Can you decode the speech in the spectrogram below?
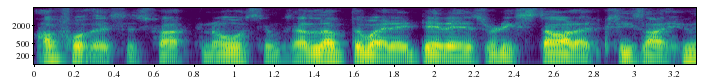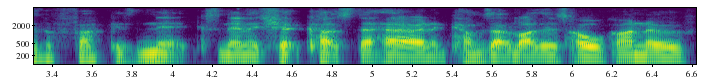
I thought this was fucking awesome because I love the way they did it. It's really stylish because he's like, "Who the fuck is Nix?" And then it cuts to her and it comes out like this whole kind of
